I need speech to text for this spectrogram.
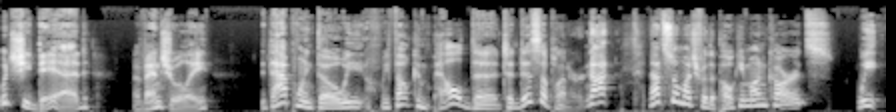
which she did eventually. At that point, though, we, we felt compelled to, to discipline her. Not, not so much for the Pokemon cards. We,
